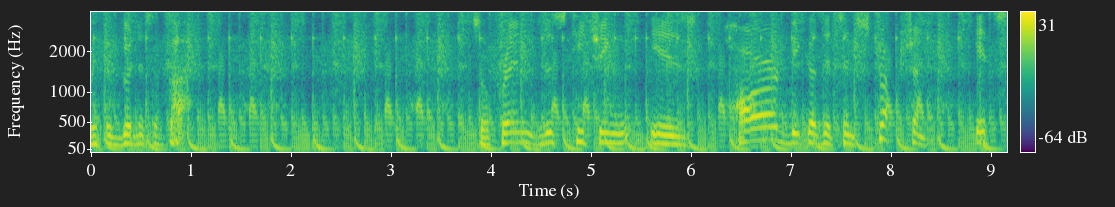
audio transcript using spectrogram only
with the goodness of God. So, friends, this teaching is hard because it's instruction. It's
